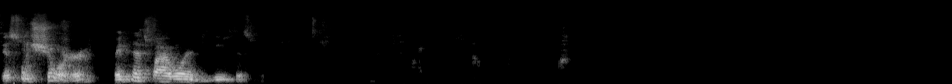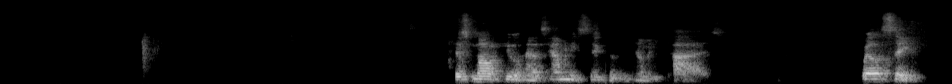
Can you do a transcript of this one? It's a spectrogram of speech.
this one's shorter. Maybe that's why I wanted to use this one. This molecule has how many sigmas and how many pi's? Well, let's see.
